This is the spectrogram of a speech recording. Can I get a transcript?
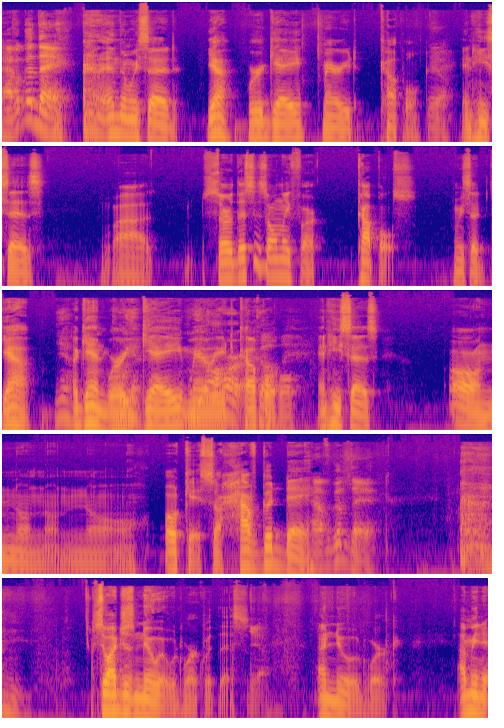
Have a good day. And then we said, Yeah, we're a gay married couple. Yeah. And he says, uh, Sir, this is only for couples. And we said, Yeah, Yeah. again, we're We- a gay married a couple. And he says, Oh, no, no, no. Okay, so have a good day. Have a good day. so I just knew it would work with this. Yeah. I knew it would work. I mean,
